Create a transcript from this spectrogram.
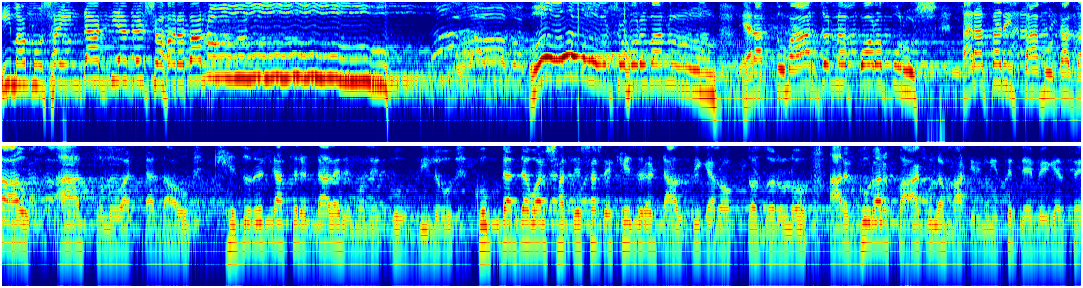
ইমাম হুসাইন ডাক দিয়াকে শহর বানু। ও, শহর এরা তোমার জন্য পরপুরুষ। তাড়াতাড়ি তাবুটা দাও আর তলোয়ারটা দাও। খেজুরের গাছের ডালের মধ্যে কূপ দিল। কূপটা দেওয়ার সাথে সাথে খেজুরের ডাল থেকে রক্ত জড়লো আর ঘোড়ার পা গুলো মাটির নিচে ডেবে গেছে।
